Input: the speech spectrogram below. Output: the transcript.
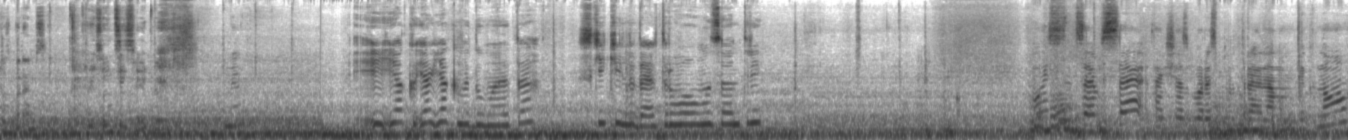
Розберемося. Світить. І як, як, як ви думаєте, скільки людей в торговому центрі? Ось це все. Так, зараз Борис протре нам вікно.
